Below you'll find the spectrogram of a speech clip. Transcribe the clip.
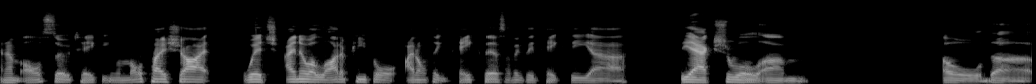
and I'm also taking the multi-shot, which I know a lot of people I don't think take this. I think they take the uh the actual um oh the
